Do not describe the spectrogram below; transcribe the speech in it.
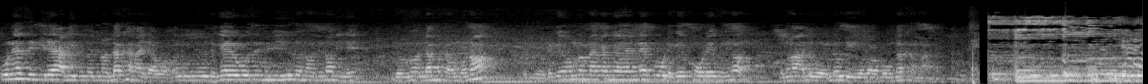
ကိုယ်နဲ့စင်ကြတဲ့ဟာလေးကျွန်တော်ကျွန်တော်လက်ခံလိုက်တာပေါ့အဲ့လိုမျိုးတကယ်ကိုစင်မပြေဘူးဆိုတော့ကျွန်တော်အနေနဲ့ဒီလိုမျိုးလက်မခံဘူးပေါ့နော်တကယ်ကိုမမှန်ကန်ကန်နဲ့ကိုယ်တကယ်ခေါ်တယ်ဆိုတော့ ကျွန်တော်အလိုအလုပ်တွေကတော့အကုန်လက်ခံပါမယ်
